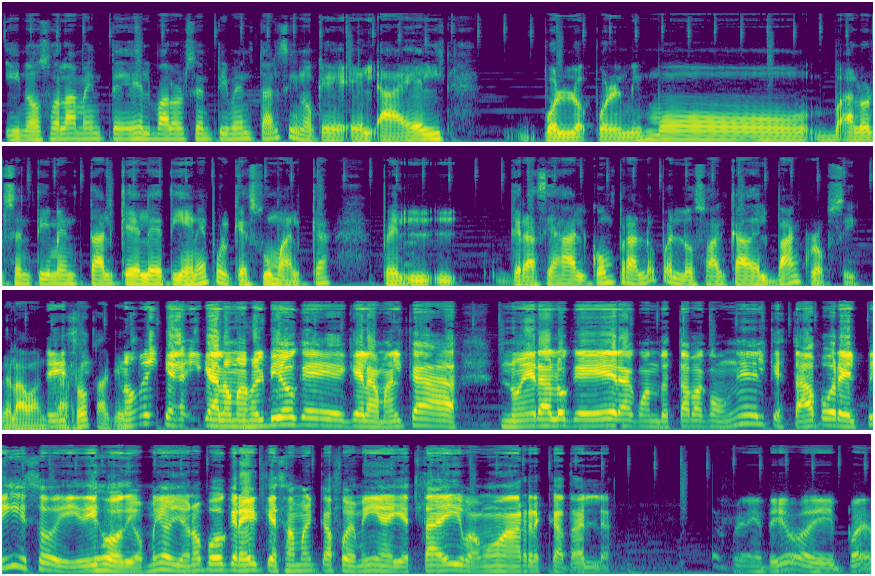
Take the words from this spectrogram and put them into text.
Y, no, solamente es el valor sentimental, sino que el, a él por, lo, por el mismo valor sentimental que le tiene, porque es su marca, pues, gracias al comprarlo, pues lo saca del bankruptcy, de la bancarrota. Que... No, y, que, a lo mejor vio que, que, la marca no era lo que era cuando estaba con él, que estaba por el piso y dijo, Dios mío, yo no puedo creer que esa marca fue mía y está ahí, vamos a rescatarla. Definitivo, y pues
